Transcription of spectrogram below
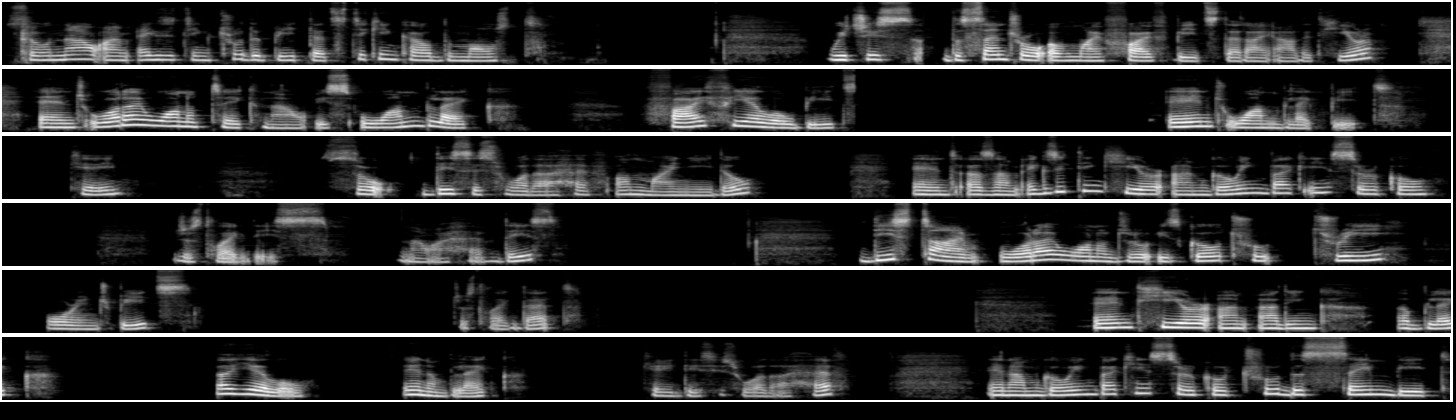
So now I'm exiting through the bead that's sticking out the most which is the central of my five beads that I added here. And what I want to take now is one black, five yellow beads, and one black bead. Okay, so this is what I have on my needle. And as I'm exiting here, I'm going back in circle, just like this. Now I have this this time what I want to do is go through three orange beads, just like that. And here I'm adding a black, a yellow and a black. Okay, this is what I have. And I'm going back in circle through the same bead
